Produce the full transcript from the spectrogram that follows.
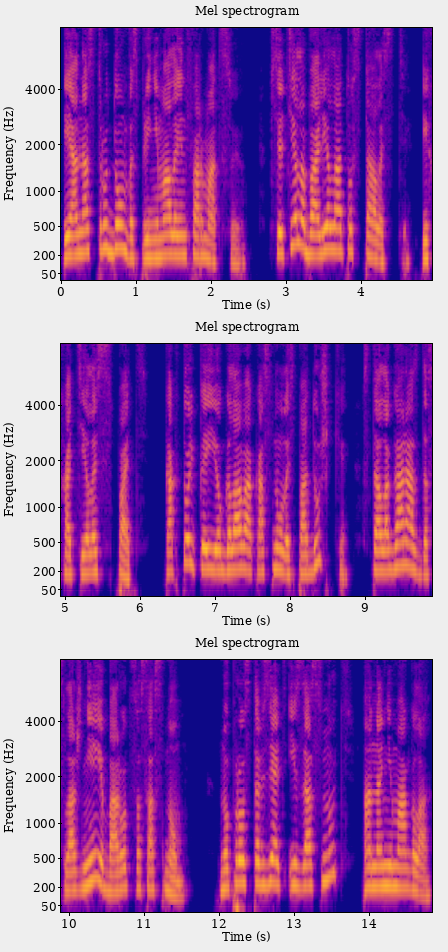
и она с трудом воспринимала информацию. Все тело болело от усталости и хотелось спать. Как только ее голова коснулась подушки, стало гораздо сложнее бороться со сном. Но просто взять и заснуть она не могла.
